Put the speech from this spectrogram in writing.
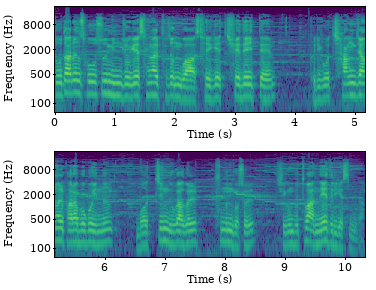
또 다른 소수민족의 생활터전과 세계 최대의 댐, 그리고 창장을 바라보고 있는 멋진 누각을 품은 곳을 지금부터 안내해 드리겠습니다.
